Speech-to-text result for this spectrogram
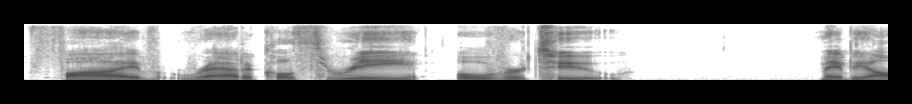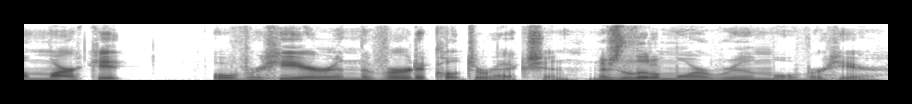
5 radical 3 over 2. Maybe I'll mark it over here in the vertical direction. There's a little more room over here.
